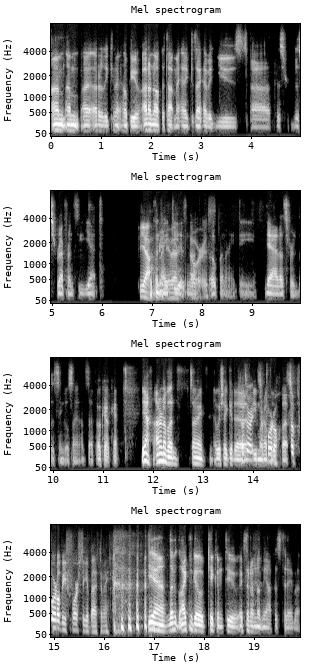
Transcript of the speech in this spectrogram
I'm I'm I utterly cannot help you. I don't know off the top of my head because I haven't used uh this this reference yet. Yeah, open ID is no worries. Open ID. Yeah, that's for the single sign-on stuff. Okay, okay. Yeah, I don't know, bud. Sorry, I wish I could uh, right. be more support helpful. Will, but... Support will be forced to get back to me. yeah, I can go kick them too. Except I'm not in the office today, but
